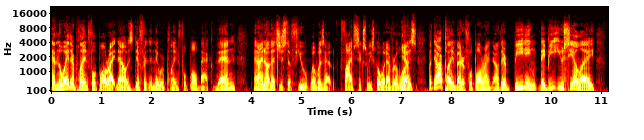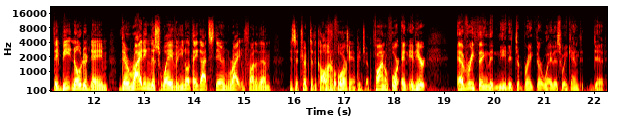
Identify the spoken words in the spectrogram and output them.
And the way they're playing football right now is different than they were playing football back then. And I know that's just a few. What was that? Five, six weeks ago, whatever it Yep. was. But they are playing better football right now. They're beating. They beat UCLA. They beat Notre Dame. They're riding this wave. And you know what they got staring right in front of them is a trip to the college Final football Four. championship. Final four. And, and here, everything that needed to break their way this weekend did.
